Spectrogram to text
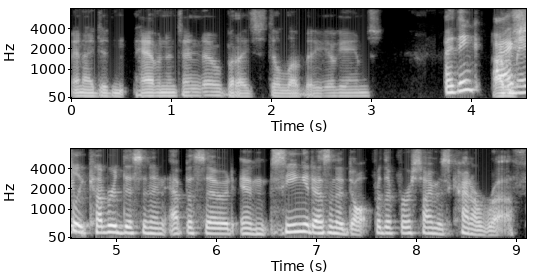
and i didn't have a nintendo but i still love video games I think I I was- actually covered this in an episode, and seeing it as an adult for the first time is kind of rough.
